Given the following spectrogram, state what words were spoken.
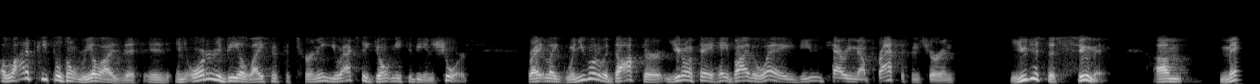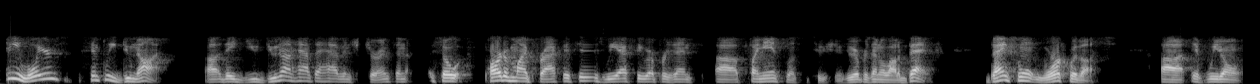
a lot of people don't realize this is in order to be a licensed attorney, you actually don't need to be insured, right? Like when you go to a doctor, you don't say, hey, by the way, do you carry malpractice insurance? You just assume it. Um, many lawyers simply do not. Uh, they you do not have to have insurance, and so part of my practice is we actually represent uh, financial institutions. We represent a lot of banks. Banks won't work with us uh, if we don't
